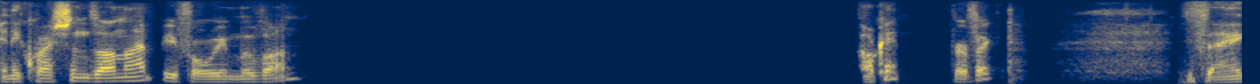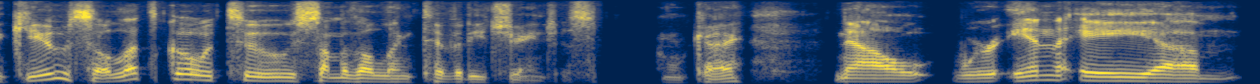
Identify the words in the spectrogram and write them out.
Any questions on that before we move on? Okay, perfect. Thank you. So let's go to some of the linktivity changes. Okay. Now we're in a um,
